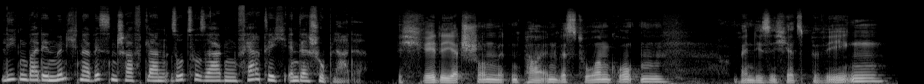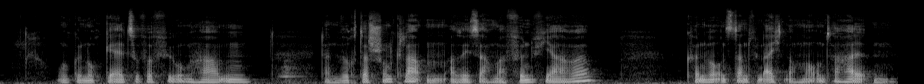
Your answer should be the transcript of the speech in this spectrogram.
liegen bei den Münchner Wissenschaftlern sozusagen fertig in der Schublade. Ich rede jetzt schon mit ein paar Investorengruppen. Wenn die sich jetzt bewegen und genug Geld zur Verfügung haben, dann wird das schon klappen. Also ich sage mal, fünf Jahre können wir uns dann vielleicht nochmal unterhalten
